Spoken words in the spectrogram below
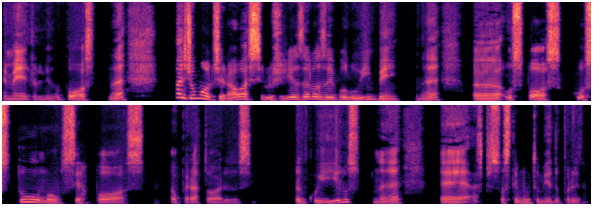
remédio ali no pós, né? Mas, de um modo geral, as cirurgias elas evoluem bem, né? Uh, os pós costumam ser pós-operatórios, assim, tranquilos, né? É, as pessoas têm muito medo, por exemplo,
